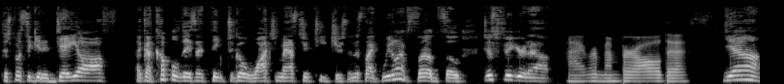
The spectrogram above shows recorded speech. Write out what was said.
They're supposed to get a day off, like a couple days, I think, to go watch master teachers. And it's like, we don't have subs. So just figure it out. I remember all this. Yeah.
